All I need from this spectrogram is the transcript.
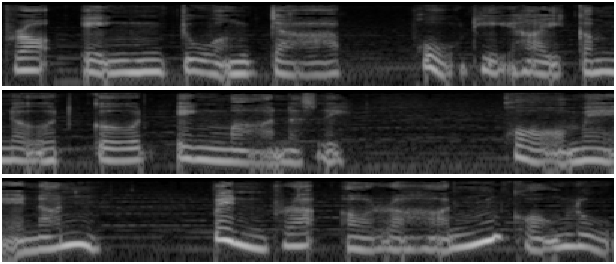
เพราะ เองจวงจาบ ผู้ที่ให้กำเนิดเกิดเองมานะสิ พ่อแม่นั้น เป็นพระอรหันต์ของลูก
